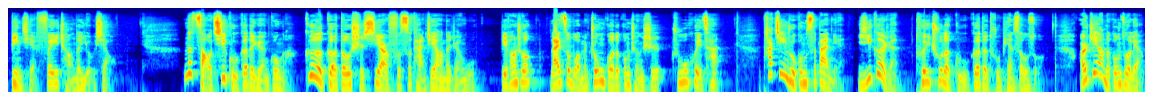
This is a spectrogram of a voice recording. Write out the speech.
并且非常的有效。那早期谷歌的员工啊，个个都是希尔弗斯坦这样的人物。比方说，来自我们中国的工程师朱慧灿，他进入公司半年，一个人推出了谷歌的图片搜索。而这样的工作量，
